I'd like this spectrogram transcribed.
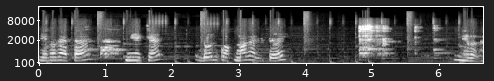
हे बघा आता मी याच्यात दोन कोकमा घालतोय. हे बघा.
